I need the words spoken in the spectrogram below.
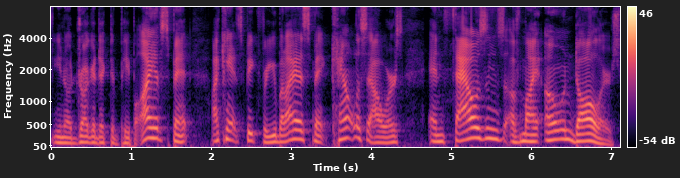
you know, drug addicted people. I have spent. I can't speak for you, but I have spent countless hours and thousands of my own dollars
